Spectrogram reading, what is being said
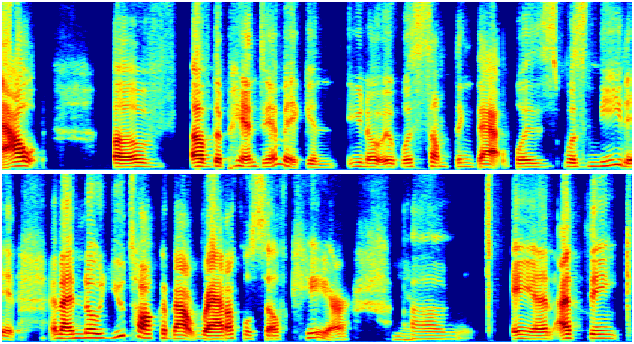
out of of the pandemic and you know it was something that was was needed and i know you talk about radical self-care yes. um, and i think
